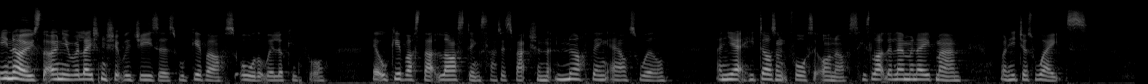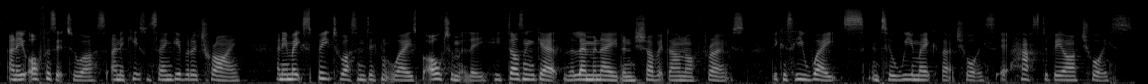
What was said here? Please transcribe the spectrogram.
He knows that only a relationship with Jesus will give us all that we're looking for. It will give us that lasting satisfaction that nothing else will. And yet, He doesn't force it on us. He's like the lemonade man when He just waits and He offers it to us and He keeps on saying, Give it a try. And He makes speak to us in different ways, but ultimately, He doesn't get the lemonade and shove it down our throats because He waits until we make that choice. It has to be our choice.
